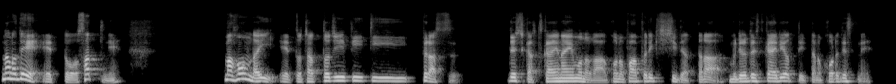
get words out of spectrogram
なので、えっと、さっきね、まあ、本来、えっと、チャット GPT プラスでしか使えないものが、このパープレキシーだったら無料で使えるよって言ったのこれですね。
